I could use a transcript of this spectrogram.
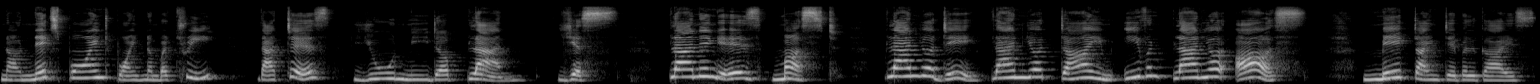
Now, next point, point number three, that is you need a plan. Yes, planning is must. Plan your day, plan your time, even plan your hours. Make timetable, guys.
